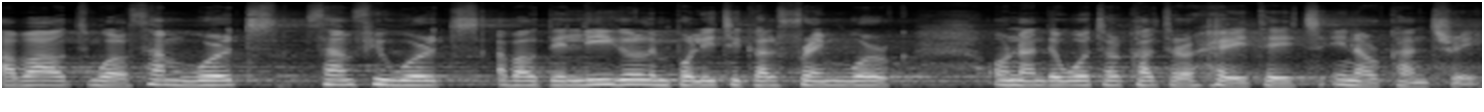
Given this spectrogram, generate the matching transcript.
about, well, some words, some few words about the legal and political framework on underwater cultural heritage in our country.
